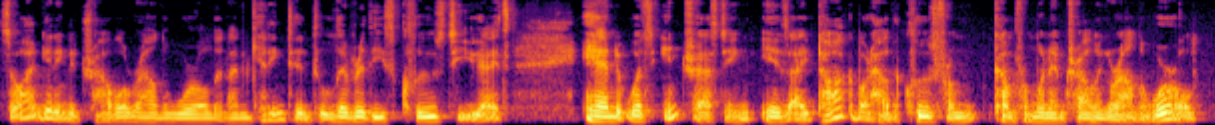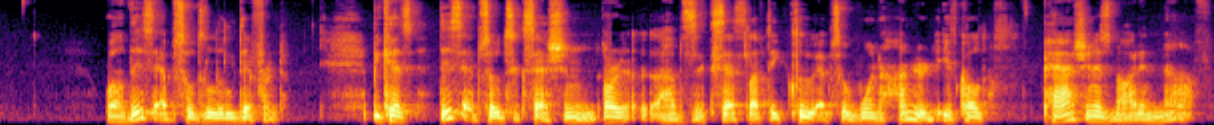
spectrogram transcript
So I'm getting to travel around the world and I'm getting to deliver these clues to you guys. And what's interesting is I talk about how the clues from come from when I'm traveling around the world. Well, this episode's a little different because this episode, Succession or uh, Success Left a Clue, episode 100, is called "Passion Is Not Enough,"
